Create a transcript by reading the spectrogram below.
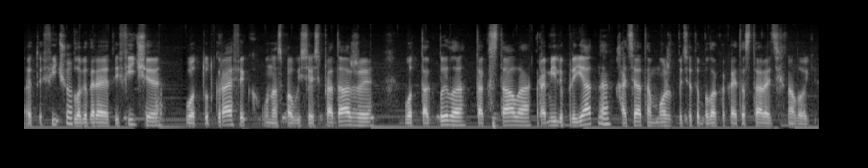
эту фичу. Благодаря этой фиче вот тут график, у нас повысились продажи, вот так было, так стало. Рамилю приятно, хотя там, может быть, это была какая-то старая технология.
